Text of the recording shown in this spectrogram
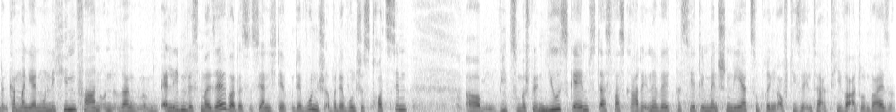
Dann kann man ja nun nicht hinfahren und sagen, erleben wir es mal selber. Das ist ja nicht der, der Wunsch. Aber der Wunsch ist trotzdem, ähm, wie zum Beispiel News Games, das, was gerade in der Welt passiert, den Menschen näher zu bringen auf diese interaktive Art und Weise.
